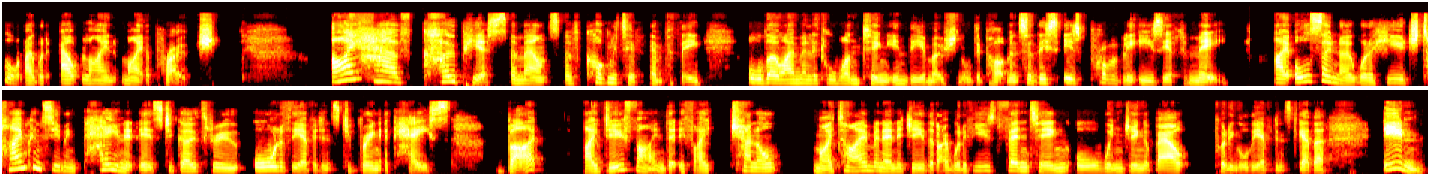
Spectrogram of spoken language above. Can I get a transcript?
thought I would outline my approach. I have copious amounts of cognitive empathy, although I'm a little wanting in the emotional department. So this is probably easier for me. I also know what a huge time consuming pain it is to go through all of the evidence to bring a case. But I do find that if I channel my time and energy that I would have used venting or whinging about putting all the evidence together in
